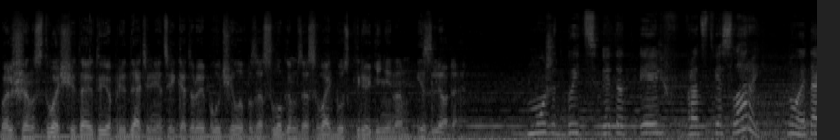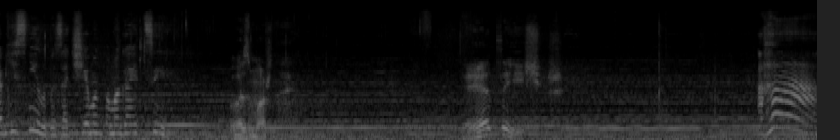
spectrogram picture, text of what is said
Большинство считают ее предательницей, которая получила по заслугам за свадьбу с Крёгинином из лёда. Может быть, этот эльф в родстве с Ларой? Ну, это объяснило бы, зачем он помогает Цири. Возможно. Это ищешь? Ага!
